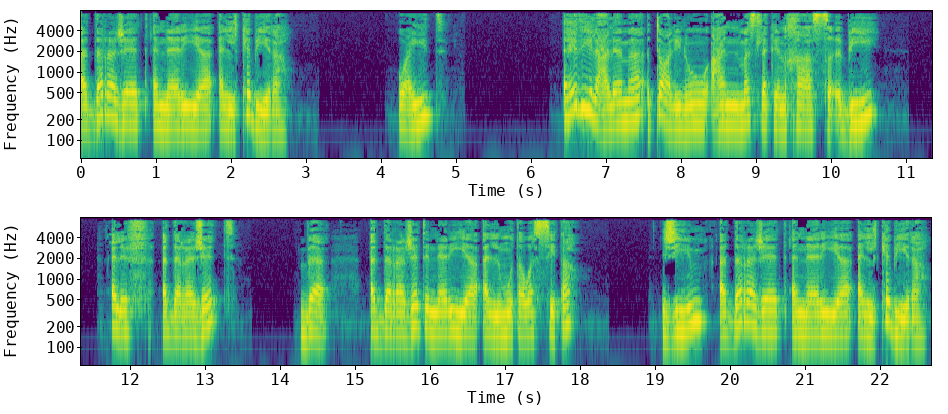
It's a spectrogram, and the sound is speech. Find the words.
الدراجات النارية الكبيرة. أعيد. هذه العلامة تعلن عن مسلك خاص ب ألف الدراجات ب. الدراجات النارية المتوسطة. جيم الدراجات النارية الكبيرة.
